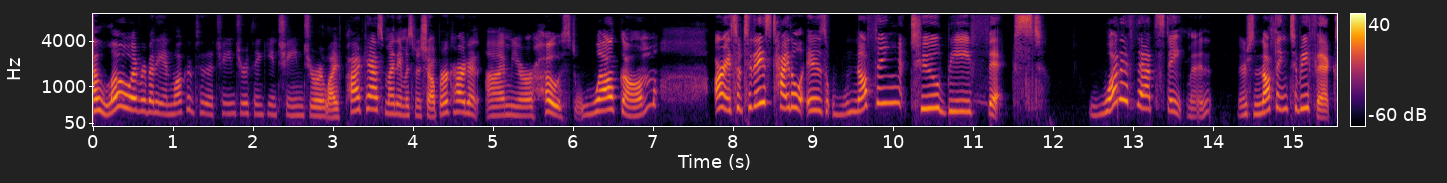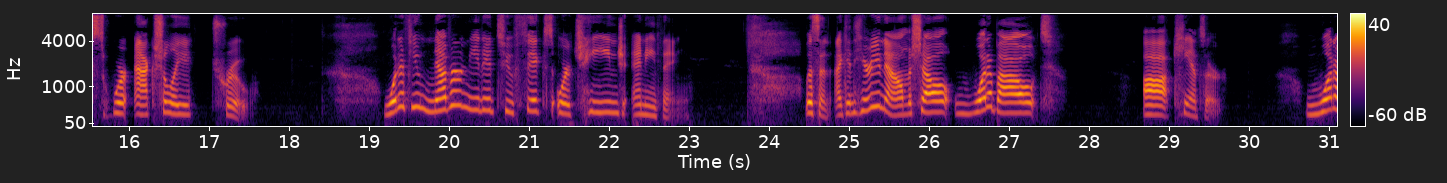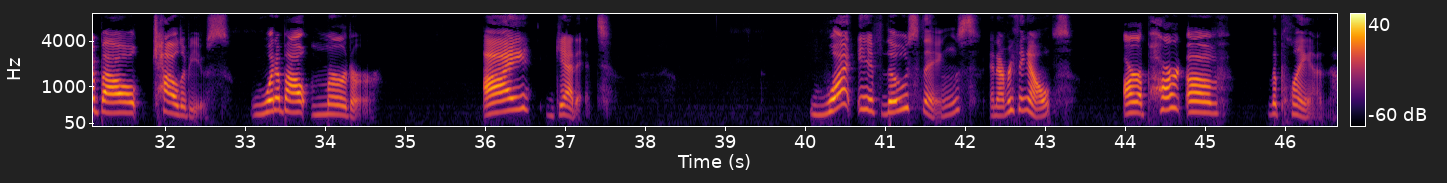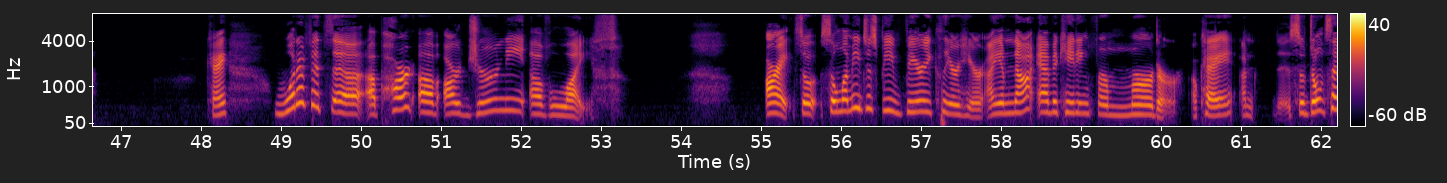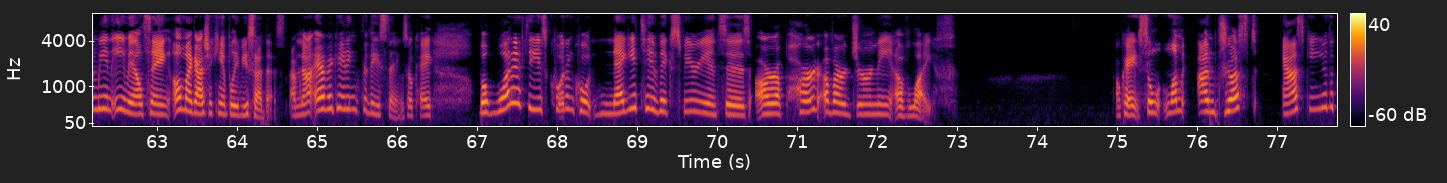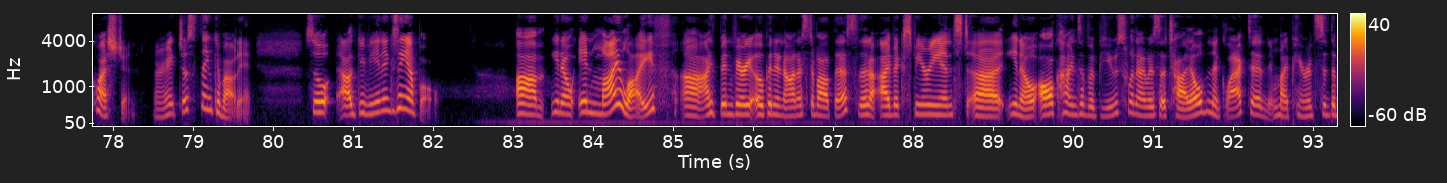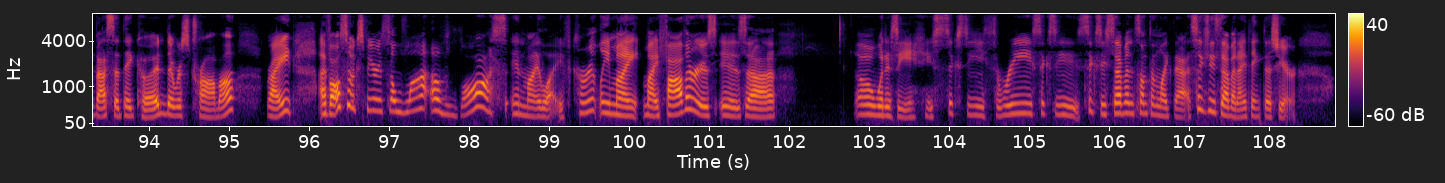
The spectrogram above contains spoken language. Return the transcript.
Hello, everybody, and welcome to the Change Your Thinking, Change Your Life podcast. My name is Michelle Burkhardt, and I'm your host. Welcome. All right, so today's title is Nothing to Be Fixed. What if that statement, there's nothing to be fixed, were actually true? What if you never needed to fix or change anything? Listen, I can hear you now. Michelle, what about uh, cancer? What about child abuse? What about murder? I get it. What if those things and everything else are a part of the plan? Okay. What if it's a, a part of our journey of life? All right, so so let me just be very clear here. I am not advocating for murder, okay? I'm so don't send me an email saying, "Oh my gosh, I can't believe you said this." I'm not advocating for these things, okay? But what if these quote unquote negative experiences are a part of our journey of life? Okay, so let me I'm just asking you the question, all right? Just think about it. So I'll give you an example um, you know, in my life, uh, I've been very open and honest about this that I've experienced, uh, you know, all kinds of abuse when I was a child, neglect, and my parents did the best that they could. There was trauma, right? I've also experienced a lot of loss in my life. Currently, my my father is is uh, oh, what is he? He's 63, 60, 67, something like that. 67, I think, this year.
